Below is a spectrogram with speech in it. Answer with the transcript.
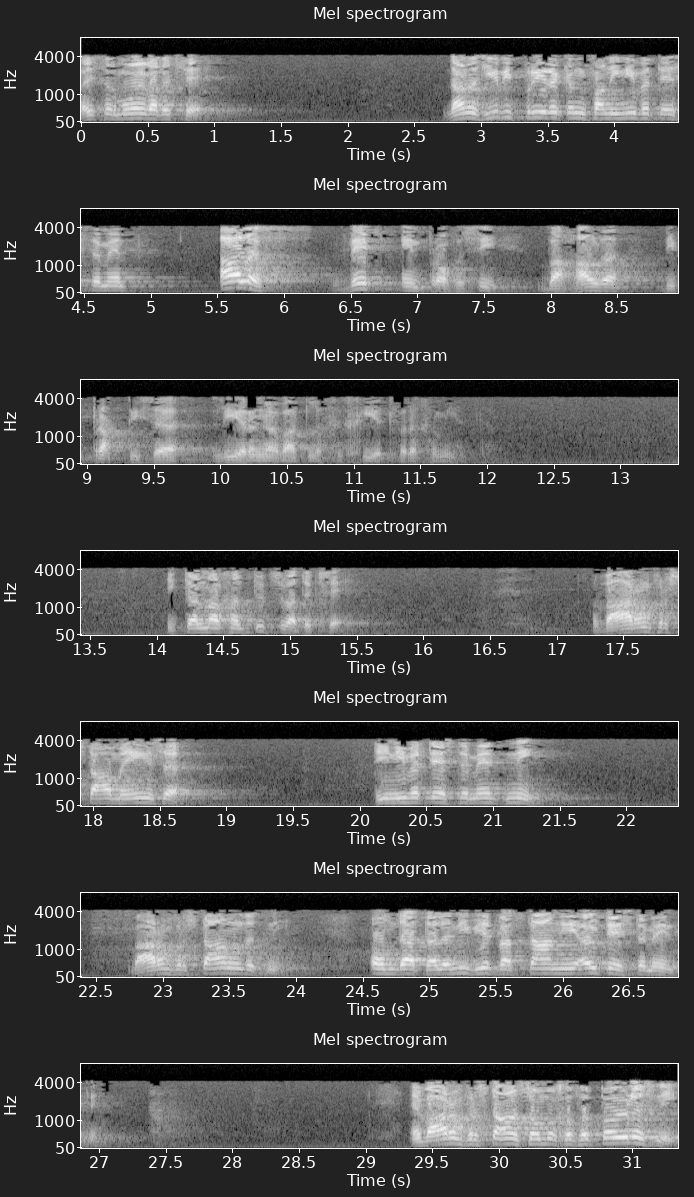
Luister mooi wat ek sê. Dan is hierdie prediking van die Nuwe Testament alles wet en profesie behalwe die praktiese leringe wat hulle gegee het vir 'n gemeente. Jy kan maar gaan toets wat ek sê. Waarom verstaan mense die Nuwe Testament nie? Waarom verstaan hulle dit nie? Omdat hulle nie weet wat staan in die Ou Testament nie. En waarom verstaan sommige vir Paulus nie?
